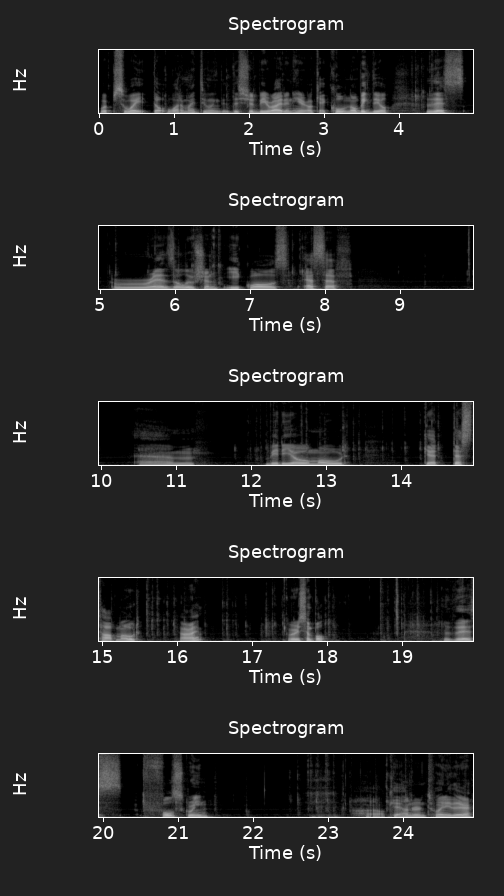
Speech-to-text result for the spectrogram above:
whoops, wait, what am I doing? This should be right in here. Okay, cool, no big deal. This resolution equals SF um, video mode get desktop mode. All right, very simple. This full screen. Okay, 120 there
